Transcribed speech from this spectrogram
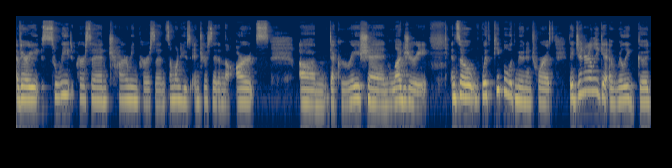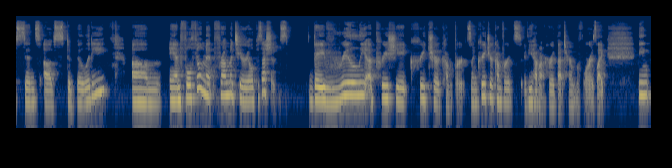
A very sweet person, charming person, someone who's interested in the arts, um, decoration, luxury. And so, with people with Moon and Taurus, they generally get a really good sense of stability um, and fulfillment from material possessions they really appreciate creature comforts. And creature comforts, if you haven't heard that term before, is like being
